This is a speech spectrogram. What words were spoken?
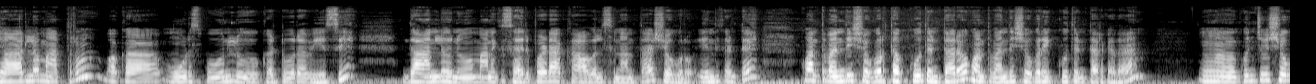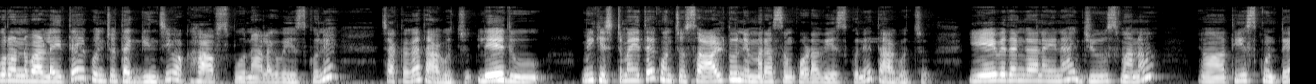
జార్లో మాత్రం ఒక మూడు స్పూన్లు కటోరా వేసి దానిలోనూ మనకి సరిపడా కావలసినంత షుగరు. ఎందుకంటే కొంతమంది షుగర్ తక్కువ తింటారు కొంతమంది షుగర్ ఎక్కువ తింటారు కదా. కొంచెం షుగర్ ఉన్న వాళ్ళైతే కొంచెం తగ్గించి ఒక హాఫ్ స్పూన్ అలాగ వేసుకుని చక్కగా తాగొచ్చు. లేదు మీకు ఇష్టమైతే కొంచెం సాల్ట్ నిమ్మరసం కూడా వేసుకుని తాగొచ్చు. ఏ విధంగానైనా జ్యూస్ మనం తీసుకుంటే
